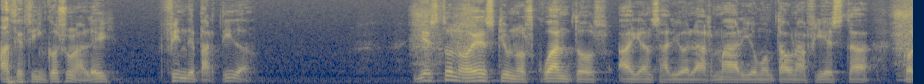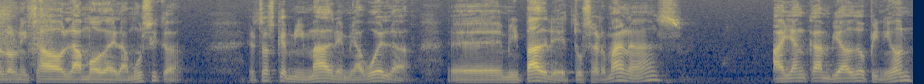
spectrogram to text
hace 5 es una ley. Fin de partida. Y esto no es que unos cuantos hayan salido del armario, montado una fiesta, colonizado la moda y la música. Esto es que mi madre, mi abuela, eh, mi padre, tus hermanas hayan cambiado de opinión.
